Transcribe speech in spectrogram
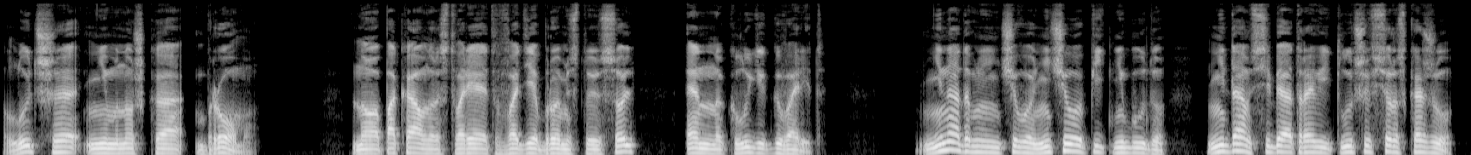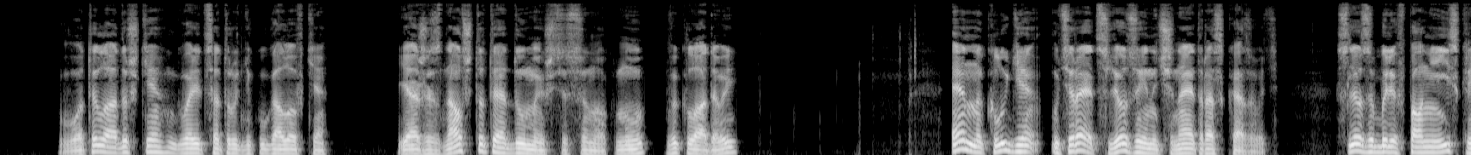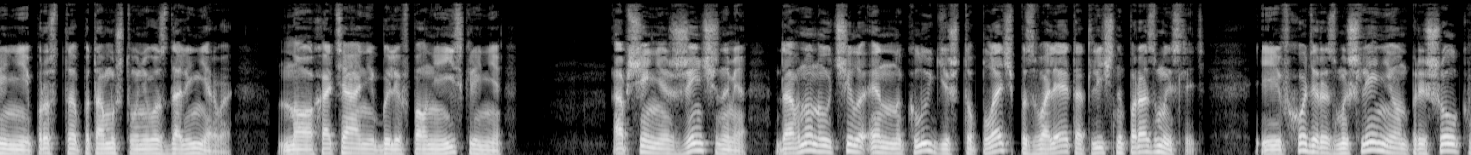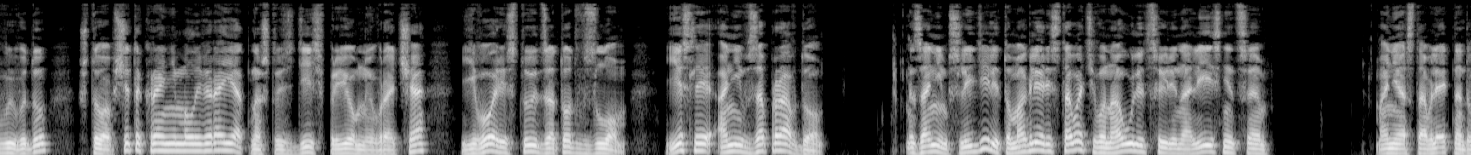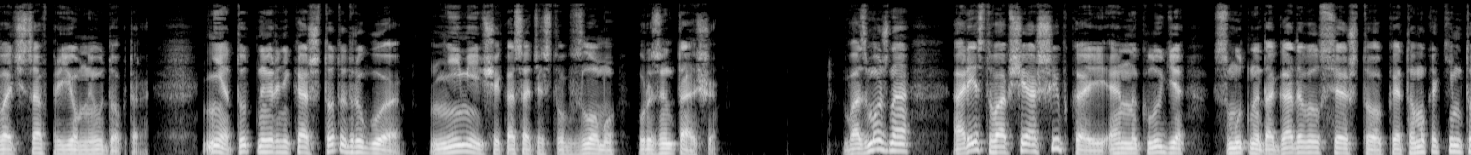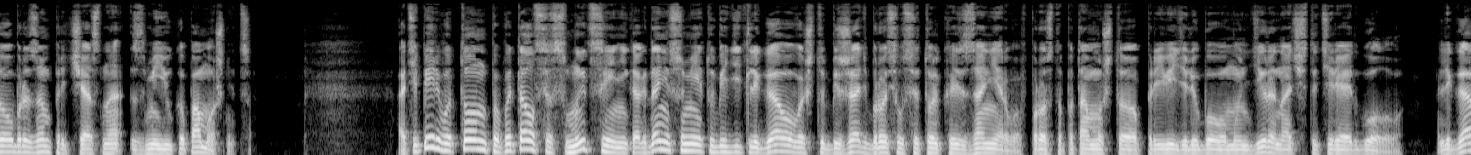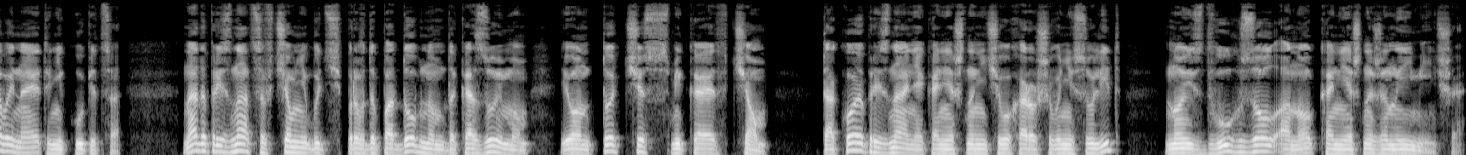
Лучше немножко брому. Но пока он растворяет в воде бромистую соль, Энна Клуги говорит, «Не надо мне ничего, ничего пить не буду». Не дам себя отравить, лучше все расскажу. «Вот и ладушки», — говорит сотрудник уголовки. «Я же знал, что ты одумаешься, сынок. Ну, выкладывай». Энна Клуги утирает слезы и начинает рассказывать. Слезы были вполне искренние, просто потому, что у него сдали нервы. Но хотя они были вполне искренние, общение с женщинами давно научило Энну Клуги, что плач позволяет отлично поразмыслить. И в ходе размышлений он пришел к выводу, что вообще-то крайне маловероятно, что здесь, в приемную врача, его арестуют за тот взлом. Если они взаправду за ним следили, то могли арестовать его на улице или на лестнице, а не оставлять на два часа в приемной у доктора. Нет, тут наверняка что-то другое, не имеющее касательства к взлому у Розентальши. Возможно, арест вообще ошибка, и Энна Клуге смутно догадывался, что к этому каким-то образом причастна змеюка-помощница. А теперь вот он попытался смыться и никогда не сумеет убедить Легавого, что бежать бросился только из-за нервов, просто потому что при виде любого мундира начисто теряет голову. Легавый на это не купится. Надо признаться в чем-нибудь правдоподобном, доказуемом, и он тотчас смекает в чем. Такое признание, конечно, ничего хорошего не сулит, но из двух зол оно, конечно же, наименьшее.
